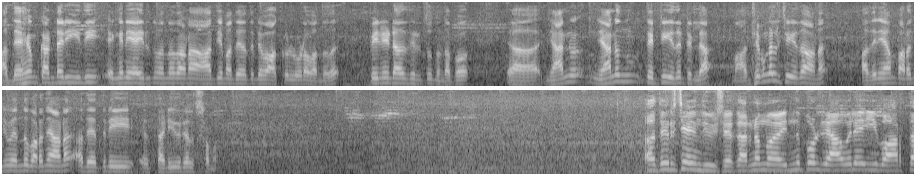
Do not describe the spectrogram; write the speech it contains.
അദ്ദേഹം കണ്ട രീതി എങ്ങനെയായിരുന്നു എന്നതാണ് ആദ്യം അദ്ദേഹത്തിന്റെ വാക്കുകളിലൂടെ വന്നത്. പിന്നീട് അത് തിരുത്തുന്നുണ്ട്. അപ്പോൾ ഞാൻ ഞാനൊന്നും തെറ്റ് ചെയ്തിട്ടില്ല. മാധ്യമങ്ങൾ ചെയ്തതാണ്. അതിന് ഞാൻ പറഞ്ഞു എന്ന് പറഞ്ഞാണ് അദ്ദേഹത്തിന് ഈ തടിയുരൽ ശ്രമം. തീർച്ചയായും ദിവിഷ. കാരണം ഇന്നിപ്പോൾ രാവിലെ ഈ വാർത്ത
